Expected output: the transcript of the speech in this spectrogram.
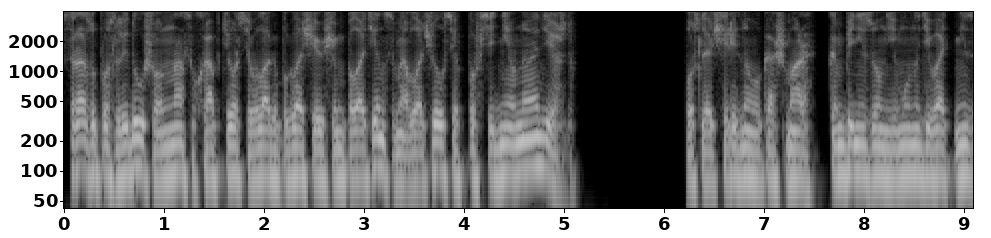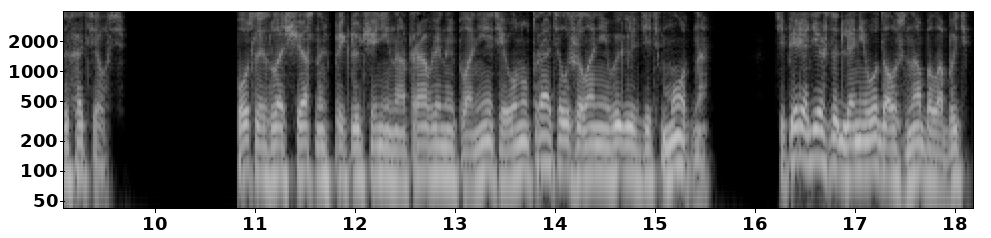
Сразу после душа он насухо обтерся влагопоглощающим полотенцем и облачился в повседневную одежду. После очередного кошмара комбинезон ему надевать не захотелось. После злосчастных приключений на отравленной планете он утратил желание выглядеть модно. Теперь одежда для него должна была быть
